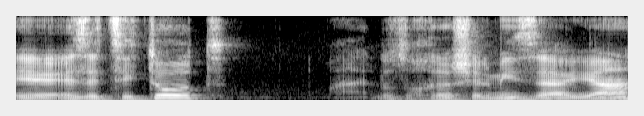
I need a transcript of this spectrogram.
איזה ציטוט, לא זוכר של מי זה היה,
